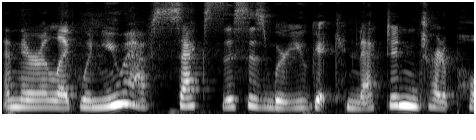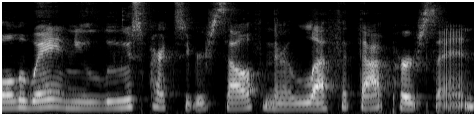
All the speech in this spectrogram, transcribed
and they're like, when you have sex, this is where you get connected and try to pull away, and you lose parts of yourself, and they're left with that person.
